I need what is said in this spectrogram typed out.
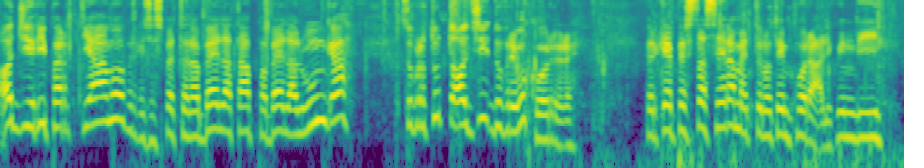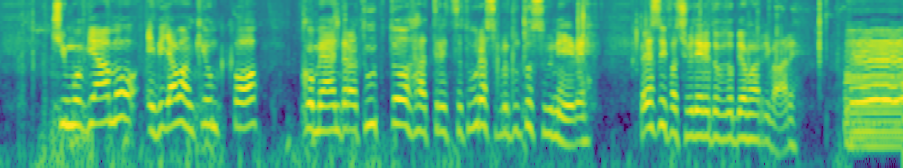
Oggi ripartiamo perché ci aspetta una bella tappa bella lunga. Soprattutto oggi dovremo correre perché per stasera mettono temporali, quindi ci muoviamo e vediamo anche un po' come andrà tutto attrezzatura, soprattutto su neve. Adesso vi faccio vedere dove dobbiamo arrivare.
